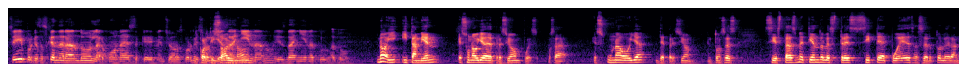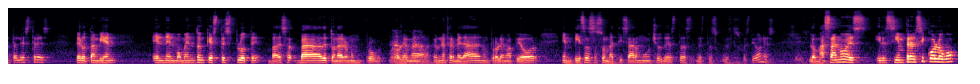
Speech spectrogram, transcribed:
Sí, porque estás generando la hormona esa que mencionas, cortisol, y es dañina, ¿no? Y es dañina a tu... No, y, y, también es una olla de presión, pues. O sea, es una olla de presión. Entonces, si estás metiendo el estrés, sí te puedes hacer tolerante al estrés, pero también en el momento en que este explote va a, va a detonar en un problema, en una enfermedad, en un problema peor, empiezas a somatizar mucho de estas, de estas, de estas cuestiones. Lo más sano es ir siempre al psicólogo,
